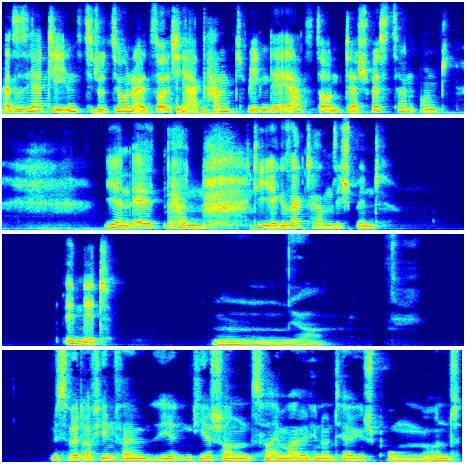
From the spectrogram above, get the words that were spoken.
Also sie hat die Institution als solche erkannt, wegen der Ärzte und der Schwestern und ihren Eltern, die ihr gesagt haben, sie spinnt. In nett. Hm, ja. Es wird auf jeden Fall hier schon zweimal hin und her gesprungen und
